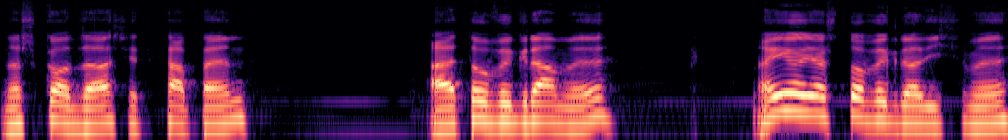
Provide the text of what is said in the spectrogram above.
No szkoda, shit happened. Ale to wygramy. No i chociaż to wygraliśmy.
